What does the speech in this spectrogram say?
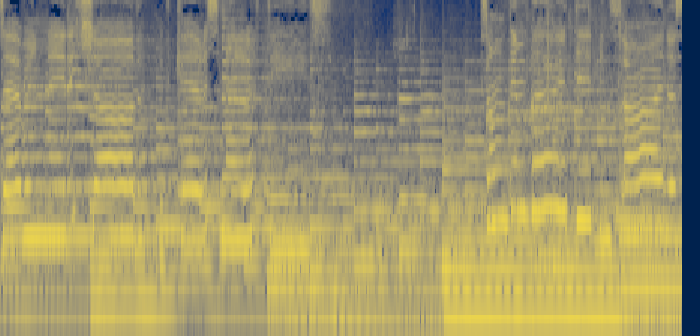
serenade each other with careless melodies. Something buried deep inside us,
